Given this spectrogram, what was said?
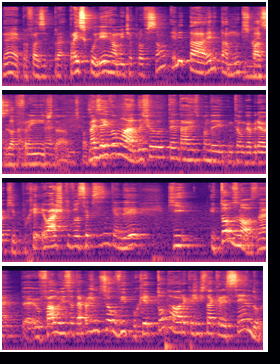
né, para fazer para escolher realmente a profissão, ele tá, ele tá muitos Mais passos à frente, é. tá, Mas aí vamos lá, deixa eu tentar responder então, Gabriel aqui, porque eu acho que você precisa entender que e todos nós, né? Eu falo isso até pra gente se ouvir, porque toda hora que a gente está crescendo,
